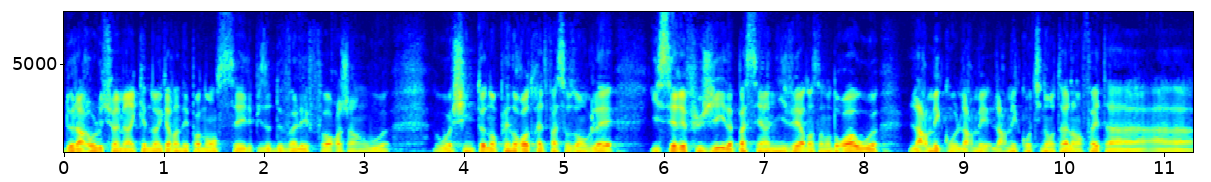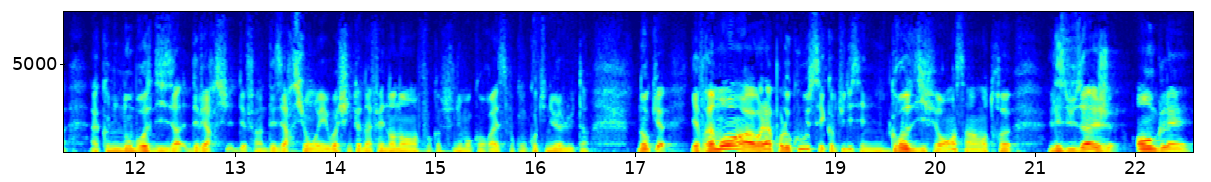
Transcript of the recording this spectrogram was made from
de la Révolution américaine, de la guerre d'indépendance. C'est l'épisode de Valley Forge, hein, où Washington, en pleine retraite face aux Anglais, il s'est réfugié, il a passé un hiver dans un endroit où l'armée con- l'armée l'armée continentale en fait a, connu de nombreuses enfin, désertions et Washington a fait non non il faut absolument qu'on reste il faut qu'on continue la lutte hein. donc il y a vraiment euh, voilà pour le coup c'est comme tu dis c'est une grosse différence hein, entre les usages anglais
